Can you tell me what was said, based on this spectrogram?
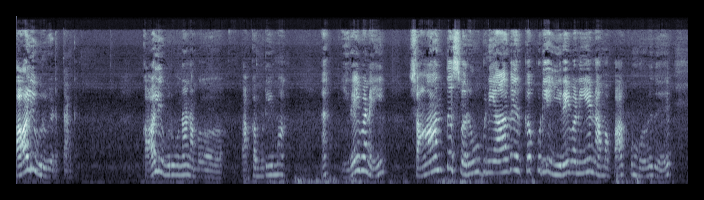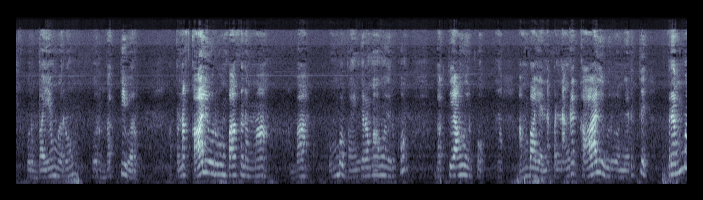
காளி உருவு எடுத்தாங்க. காளி உருவுனா நம்ம பார்க்க முடியுமா? இறைவனை சாந்த ஸ்வரூபிணியாக இருக்கக்கூடிய இறைவனையே நாம் பார்க்கும் பொழுது ஒரு பயம் வரும் ஒரு பக்தி வரும். அப்படின்னா காளி உருவம் பார்க்கணுமா? அப்பா ரொம்ப பயங்கரமாகவும் இருக்கும் பக்தியாகவும் இருக்கும். அம்பாள் என்ன பண்ணாங்க? காளி உருவம் எடுத்து பிரம்ம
